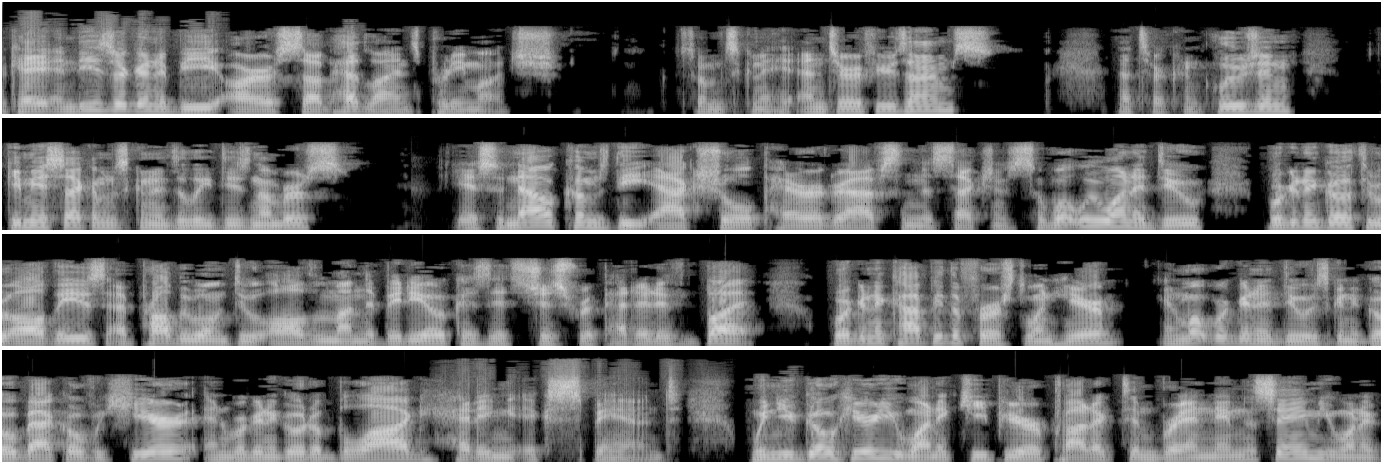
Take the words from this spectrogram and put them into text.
Okay, and these are going to be our sub headlines pretty much. So I'm just going to hit enter a few times. That's our conclusion. Give me a second. I'm just going to delete these numbers. Yeah, so now comes the actual paragraphs in the section. So what we want to do, we're going to go through all these. I probably won't do all of them on the video because it's just repetitive, but we're going to copy the first one here. And what we're going to do is going to go back over here and we're going to go to blog heading expand. When you go here, you want to keep your product and brand name the same. You want to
